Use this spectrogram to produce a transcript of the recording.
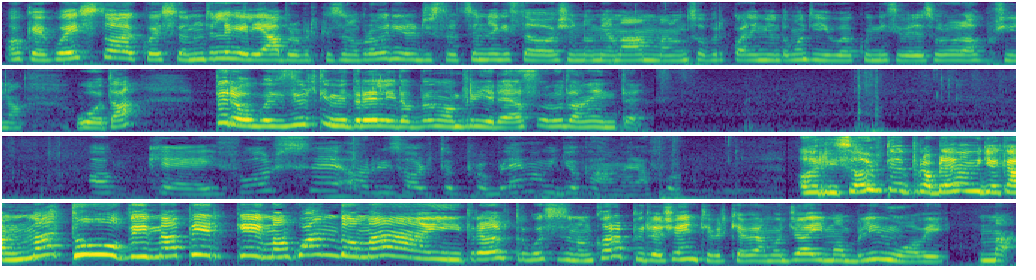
Ok, questo e questo è inutile che li apro perché sono prove di registrazione che stava facendo mia mamma, non so per quale mio motivo e quindi si vede solo la cucina vuota. Però questi ultimi tre li dobbiamo aprire, assolutamente. Ok, forse ho risolto il problema videocamera, forse. Ho risolto il problema videocamera. Ma dove? Ma perché? Ma quando mai? Tra l'altro questi sono ancora più recenti perché avevamo già i mobili nuovi. Ma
